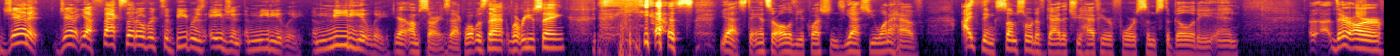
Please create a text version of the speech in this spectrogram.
Janet, Janet, yeah, fax that over to Bieber's agent immediately. Immediately. Yeah, I'm sorry, Zack. What was that? What were you saying? yes, yes. To answer all of your questions, yes, you want to have, I think, some sort of guy that you have here for some stability. And uh, there are,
